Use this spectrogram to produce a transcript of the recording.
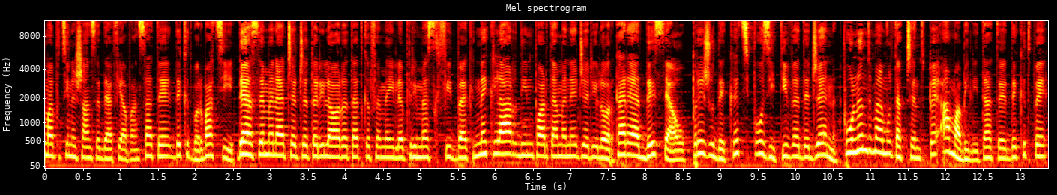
mai puține șanse de a fi avansate decât bărbații. De asemenea, cercetările au arătat că femeile primesc feedback neclar din partea managerilor, care adesea au prejudecăți pozitive de gen, punând mai mult accent pe amabilitate decât pe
